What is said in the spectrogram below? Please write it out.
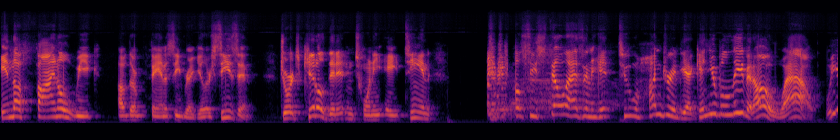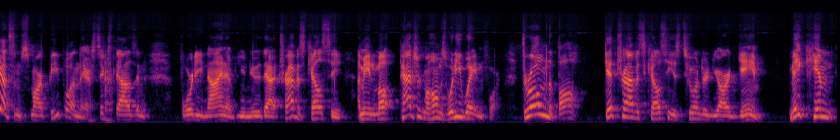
in the final week of the fantasy regular season. George Kittle did it in 2018. Kelce still hasn't hit 200 yet. Can you believe it? Oh, wow. We got some smart people in there. 6,049 of you knew that. Travis Kelce, I mean, Patrick Mahomes, what are you waiting for? Throw him the ball. Get Travis Kelce his 200 yard game. Make him,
